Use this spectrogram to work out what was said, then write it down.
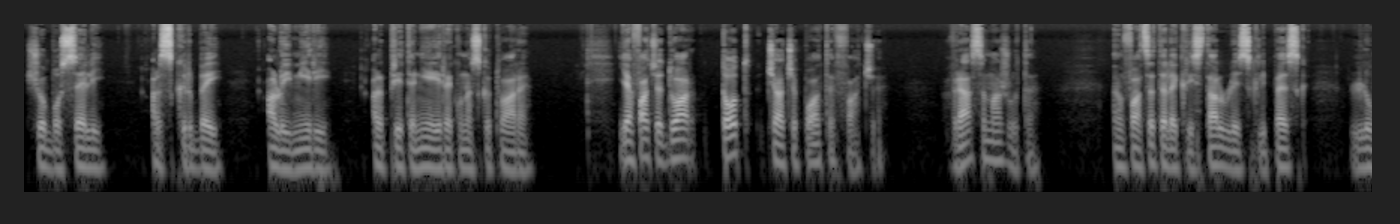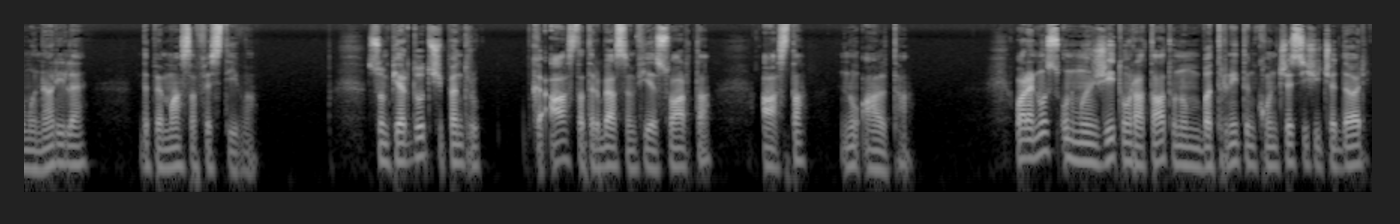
și oboselii, al scârbei, al uimirii, al prieteniei recunoscătoare. Ea face doar tot ceea ce poate face. Vrea să mă ajute. În fațetele cristalului sclipesc lumânările de pe masa festivă. Sunt pierdut și pentru că asta trebuia să-mi fie soarta, asta, nu alta. Oare nu sunt un mânjit, un ratat, un îmbătrânit în concesii și cedări,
